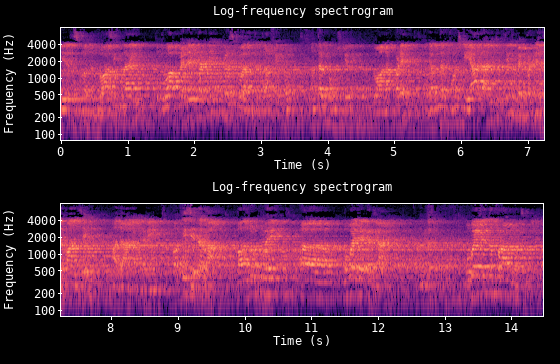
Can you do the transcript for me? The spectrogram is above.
یہ رسم دعا سکھلائی تو دعا پہلے پڑھ پھر اس کے بعد اندر داخل ہو۔ اندر پہنچ کے دعا نہ پڑھے اگر اندر پہنچ کے یاد آئی تو پھر میں پڑھنے زبان سے ادا نہ کریں۔ اور اسی طرح بعض لوگ جو ہے موبائل لے کر جائیں موبائل میں تو قرآن موجود ہے۔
